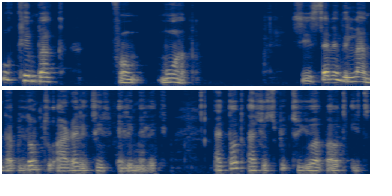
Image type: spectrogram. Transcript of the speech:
who came back from Moab she is selling the land that belonged to our relative Elimelech. I thought I should speak to you about it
